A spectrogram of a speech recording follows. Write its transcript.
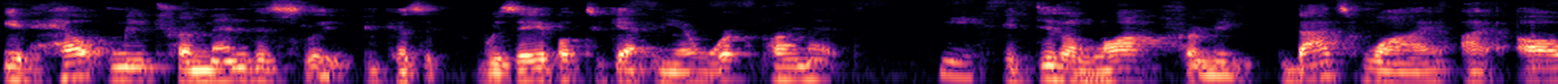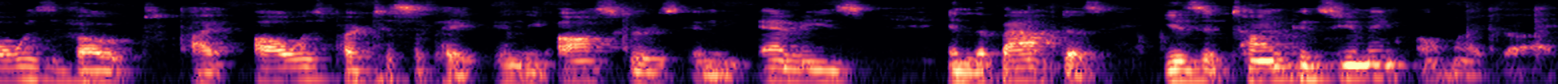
it helped me tremendously because it was able to get me a work permit. Yes. It did a lot for me. That's why I always vote. I always participate in the Oscars, in the Emmys, in the BAFTAs. Is it time consuming? Oh my God.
